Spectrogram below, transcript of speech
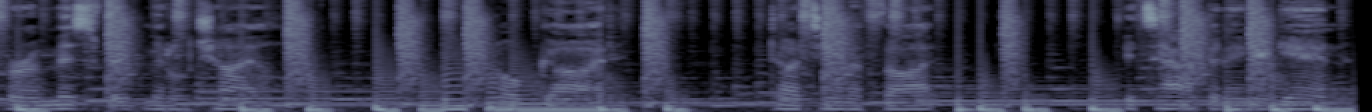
for a misfit middle child. Oh God, Tatiana thought. It's happening again.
